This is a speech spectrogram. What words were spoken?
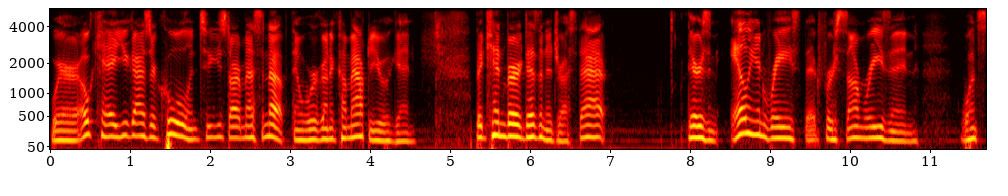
where, okay, you guys are cool until you start messing up, then we're going to come after you again. But Kinberg doesn't address that. There's an alien race that, for some reason, wants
